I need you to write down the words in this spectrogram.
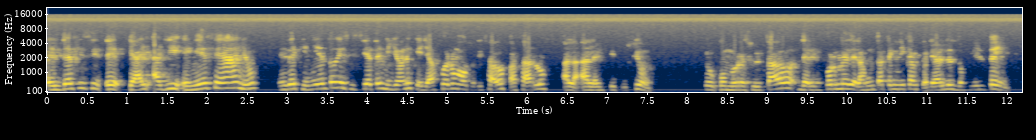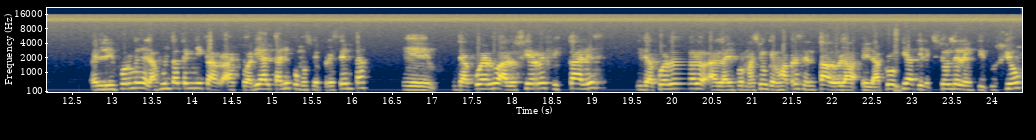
el déficit eh, que hay allí en ese año es de 517 millones que ya fueron autorizados pasarlos a la, a la institución como resultado del informe de la Junta Técnica Actuarial del 2020 el informe de la Junta Técnica Actuarial, tal y como se presenta, eh, de acuerdo a los cierres fiscales y de acuerdo a la información que nos ha presentado la, eh, la propia dirección de la institución,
